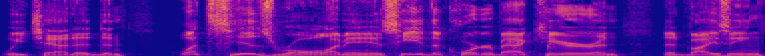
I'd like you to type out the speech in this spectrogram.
we chatted. And what's his role? I mean, is he the quarterback here and advising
